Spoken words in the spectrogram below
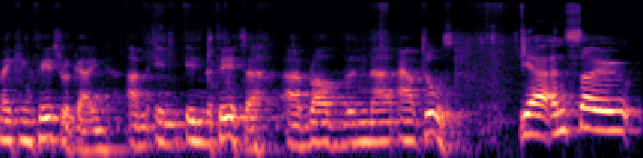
making theatre again um, in in the theatre uh, rather than uh, outdoors. Yeah, and so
